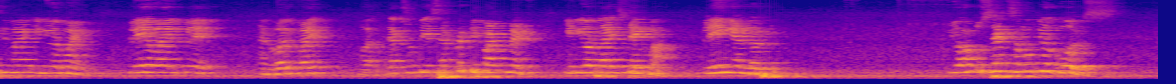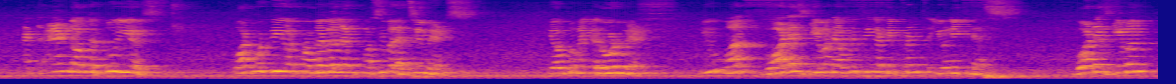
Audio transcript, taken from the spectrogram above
in mind in your mind. Play while play and work while work. That should be a separate department in your life stigma. Playing and learning. You have to set some of your goals. At the end of the two years, what would be your probable and possible achievements? You have to make a roadmap. You one God has given everything a different uniqueness. God has given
